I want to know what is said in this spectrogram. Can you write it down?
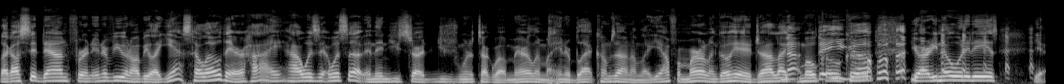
Like I'll sit down for an interview and I'll be like, "Yes, hello there. Hi. How is it? What's up?" And then you start you want to talk about Maryland, my inner black comes out and I'm like, "Yeah, I'm from Maryland. Go ahead. I like No, Moco. you You already know what it is." Yeah.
